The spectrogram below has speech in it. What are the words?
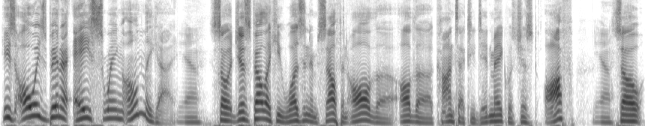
He's always been a a swing only guy. Yeah. So it just felt like he wasn't himself, and all the all the contact he did make was just off. Yeah. So,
